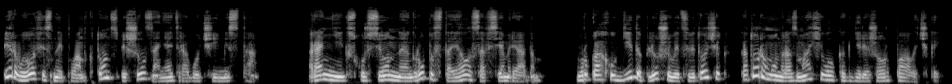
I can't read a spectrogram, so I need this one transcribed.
Первый офисный планктон спешил занять рабочие места. Ранняя экскурсионная группа стояла совсем рядом. В руках у гида плюшевый цветочек, которым он размахивал, как дирижер палочкой.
